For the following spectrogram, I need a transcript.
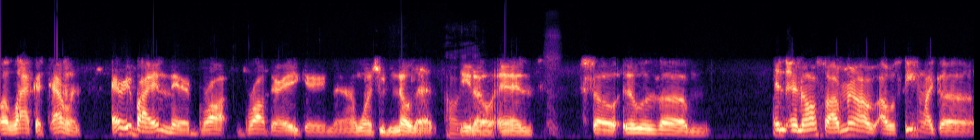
a lack of talent. Everybody in there brought brought their A game, man. I want you to know that, Oh, you know. And so it was, um and and also I remember I, I was seeing like a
